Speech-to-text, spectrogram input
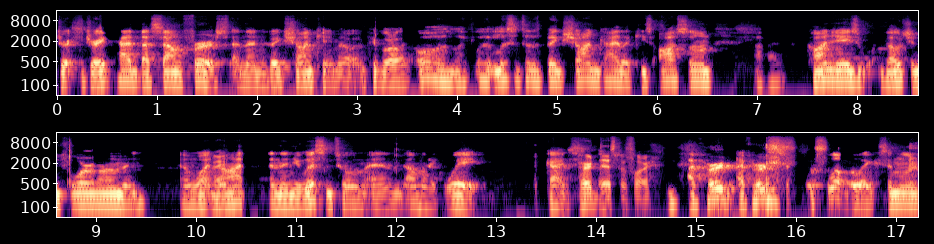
Drake, Drake had that sound first, and then Big Sean came out, and people are like, "Oh, like listen to this Big Sean guy, like he's awesome." Uh, Kanye's vouching for him and and whatnot, and then you listen to him, and I'm like, "Wait, guys, Heard like, this before. I've heard I've heard slow, like similar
